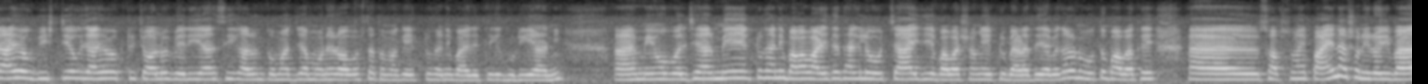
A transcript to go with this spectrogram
যাই হোক, বৃষ্টি হোক, যাই হোক, একটু চলো বেরিয়ে আসি, কারণ তোমার যা মনের অবস্থা, তোমাকে একটুখানি বাইরে থেকে ঘুরিয়ে আনি। আর মেয়েও বলছে, আর মেয়ে একটুখানি বাবা বাড়িতে থাকলে ও চায় যে বাবার সঙ্গে একটু বেড়াতে যাবে। কারণ ও তো বাবাকে সব সময় পায় না শনি, রবিবার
